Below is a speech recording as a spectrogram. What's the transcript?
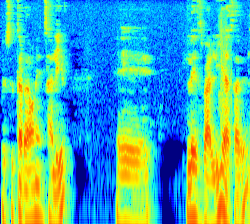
pues, se tardaron en salir, eh, les valía, ¿sabes?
